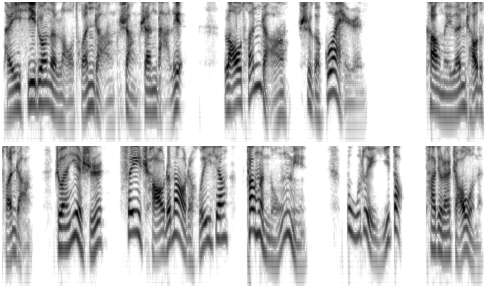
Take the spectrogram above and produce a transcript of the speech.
陪西装的老团长上山打猎。老团长是个怪人，抗美援朝的团长，转业时非吵着闹着回乡当了农民。部队一到，他就来找我们，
